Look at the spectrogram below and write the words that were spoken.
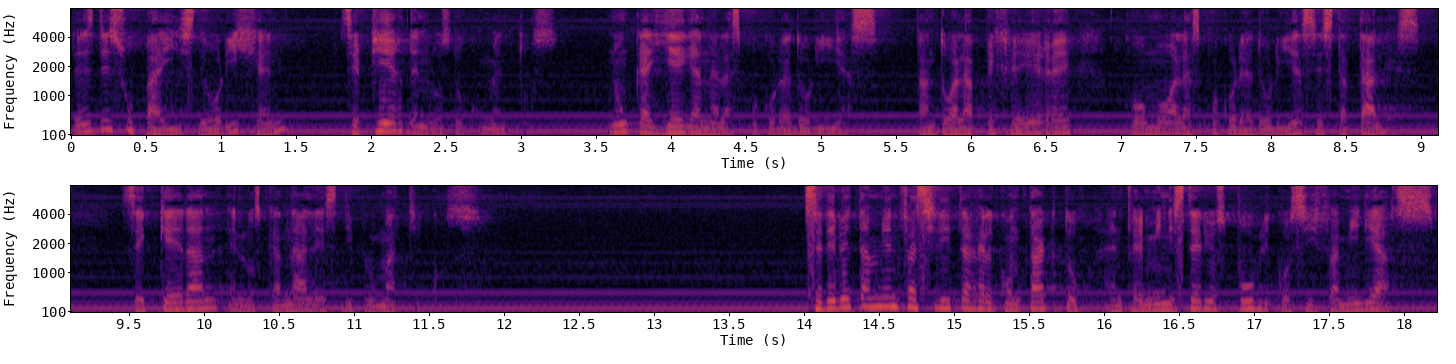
desde su país de origen, se pierden los documentos, nunca llegan a las procuradurías, tanto a la PGR como a las procuradurías estatales, se quedan en los canales diplomáticos Se debe también facilitar el contacto entre ministerios públicos y familias,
